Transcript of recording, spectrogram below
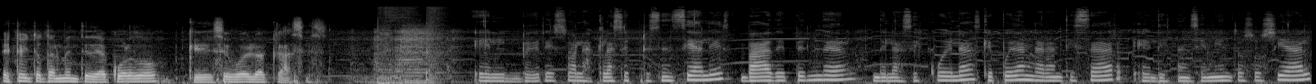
Estoy totalmente de acuerdo que se vuelva a clases. El regreso a las clases presenciales va a depender de las escuelas que puedan garantizar el distanciamiento social.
